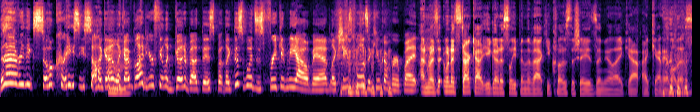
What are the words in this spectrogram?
ah, everything's so crazy, Saga. Mm. Like, I'm glad you're feeling good about this, but like this woods is freaking me out, man. Like, she's cool as a cucumber, but. And when it's, when it's dark out, you go to sleep in the back, you close the shades, and you're like, yeah, I can't handle this.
